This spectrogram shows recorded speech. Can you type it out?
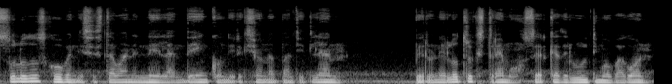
Solo dos jóvenes estaban en el andén con dirección a Pantitlán, pero en el otro extremo, cerca del último vagón.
